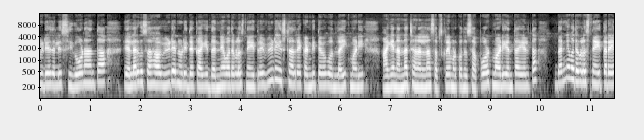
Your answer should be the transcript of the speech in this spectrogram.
ವಿಡಿಯೋದಲ್ಲಿ ಸಿಗೋಣ ಅಂತ ಎಲ್ಲರಿಗೂ ಸಹ ವಿಡಿಯೋ ನೋಡಿದ್ದಕ್ಕಾಗಿ ಧನ್ಯವಾದಗಳು ಸ್ನೇಹಿತರೆ. ವಿಡಿಯೋ ಇಷ್ಟ ಆದರೆ ಖಂಡಿತವಾಗಿ ಒಂದು ಲೈಕ್ ಮಾಡಿ, ಹಾಗೆ ನನ್ನ ಚಾನಲ್ನ ಸಬ್ಸ್ಕ್ರೈಬ್ ಮಾಡ್ಕೊಂಡು ಸಪೋರ್ಟ್ ಮಾಡಿ ಅಂತ ಹೇಳ್ತಾ ಧನ್ಯವಾದಗಳು ಸ್ನೇಹಿತರೆ.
